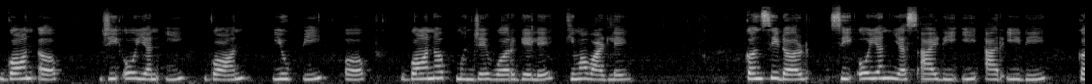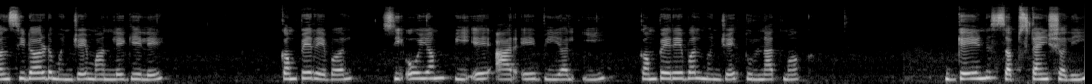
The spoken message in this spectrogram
Gone up G O N E gone U P up gone up म्हणजे वर गेले किंवा वाढले. Considered C O N S I D E R E D considered म्हणजे मानले गेले. Comparable C O M P A R A B L E comparable म्हणजे तुलनात्मक. Gain substantially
